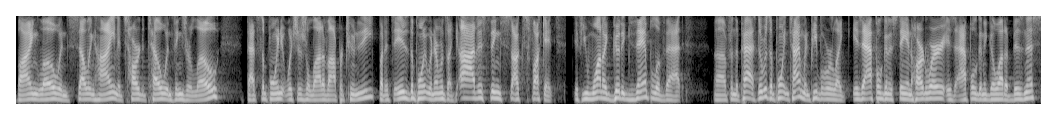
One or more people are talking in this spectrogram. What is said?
buying low and selling high, and it's hard to tell when things are low. That's the point at which there's a lot of opportunity, but it is the point when everyone's like, ah, this thing sucks, fuck it. If you want a good example of that, uh, from the past. There was a point in time when people were like, is Apple going to stay in hardware? Is Apple going to go out of business?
